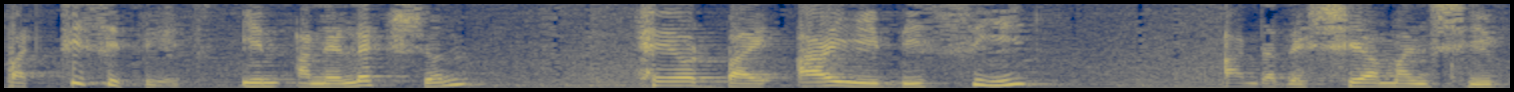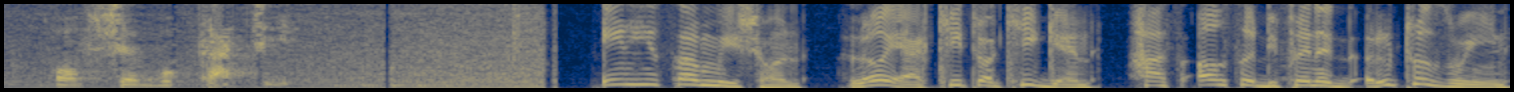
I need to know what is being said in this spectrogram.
participate in an election held by IEBC under the chairmanship of Chebukati. In his submission, lawyer Katwa Kigen has also defended Ruto's win,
